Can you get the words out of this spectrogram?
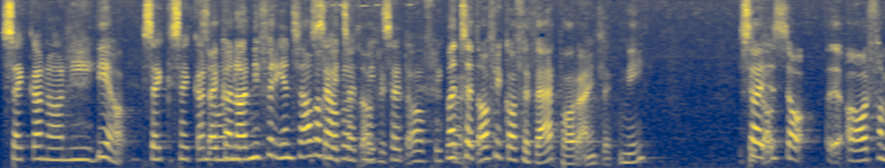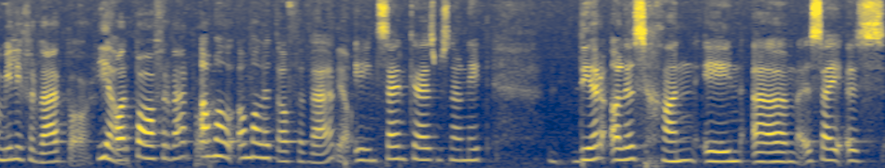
Sy kan haar nie Ja, sy sy kan sy kan haar nie vereenselwig met Suid-Afrika. Suid-Afrika. Want Suid-Afrika verwerp haar eintlik, nie? Sy is haar, haar familie verwerp haar. Ja. Haar pa verwerp haar. Almal almal het haar verwerp Ja. en sy en moes nou net deur alles gaan en ehm um, sy is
